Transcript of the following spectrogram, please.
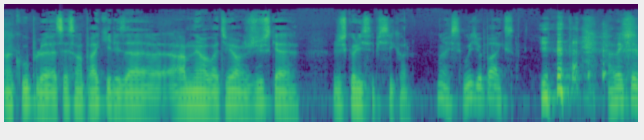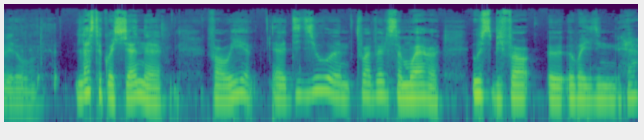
un couple assez sympa qui les a ramenés en voiture jusqu'à jusqu'au lycée piscicole. Nice, with your bikes. Avec les vélos. Last question uh, for we. Uh, did you um, travel somewhere else before uh, arriving here?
